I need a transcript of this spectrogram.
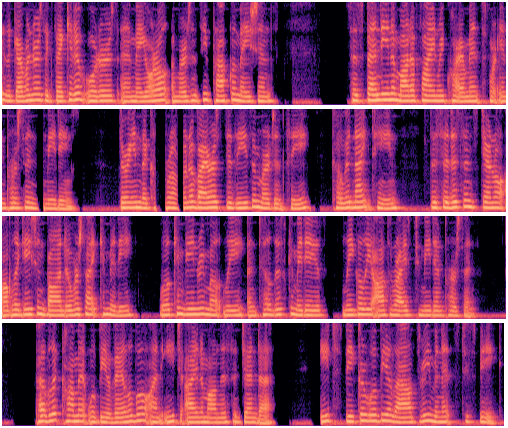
to the governor's executive orders and mayoral emergency proclamations suspending and modifying requirements for in-person meetings. During the coronavirus disease emergency, COVID-19, the Citizens General Obligation Bond Oversight Committee will convene remotely until this committee is legally authorized to meet in person. Public comment will be available on each item on this agenda. Each speaker will be allowed three minutes to speak.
